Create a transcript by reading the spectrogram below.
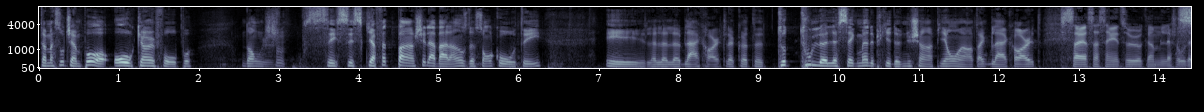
Tommaso Ciampa a aucun faux pas. Donc c'est c'est ce qui a fait pencher la balance de son côté. Et le, le, le Blackheart, là, tout, tout le, le segment depuis qu'il est devenu champion en tant que Blackheart, Qui serre sa ceinture comme la chose la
